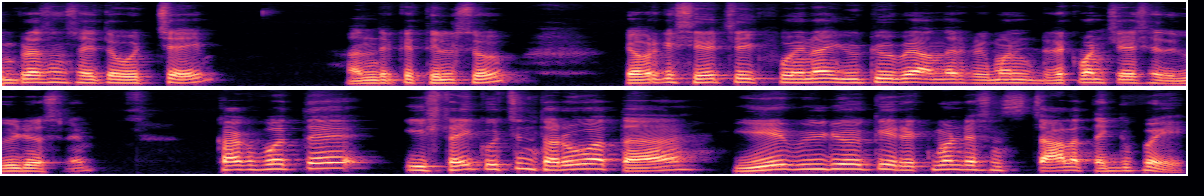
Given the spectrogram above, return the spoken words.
ఇంప్రెషన్స్ అయితే వచ్చాయి. అందరికీ తెలుసు. ఎవరికి షేర్ చేయకపోయినా యూట్యూబే అందరికి రికమెండ్ రికమెండ్ చేసేది వీడియోస్ని కాకపోతే ఈ స్ట్రైక్ వచ్చిన తర్వాత ఏ వీడియోకి రికమెండేషన్స్ చాలా తగ్గిపోయాయి.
